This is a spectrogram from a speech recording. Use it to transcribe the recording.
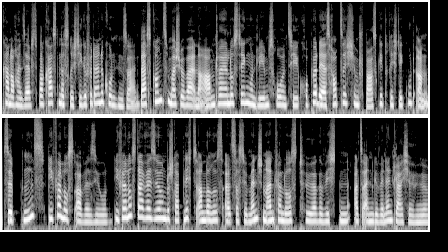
kann auch ein Selbstbaukasten das Richtige für deine Kunden sein. Das kommt zum Beispiel bei einer abenteuerlustigen und lebensfrohen Zielgruppe, der es hauptsächlich um Spaß geht, richtig gut an. Siebtens, die Verlustaversion. Die Verlustaversion beschreibt nichts anderes, als dass wir Menschen einen Verlust höher gewichten als einen Gewinn in gleicher Höhe.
